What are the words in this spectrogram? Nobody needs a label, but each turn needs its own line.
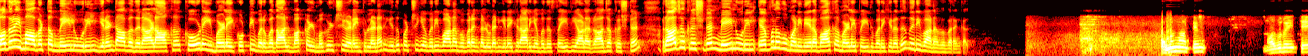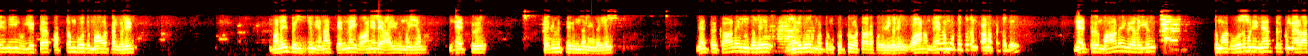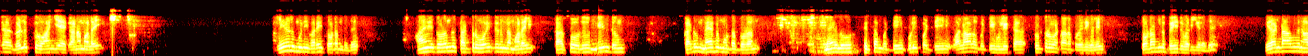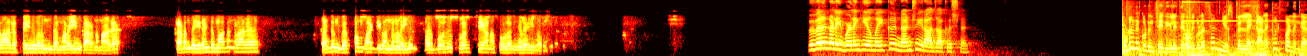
மதுரை மாவட்டம் மேலூரில் இரண்டாவது நாளாக கோடை மழை கொட்டி வருவதால் மக்கள் மகிழ்ச்சி அடைந்துள்ளனர். இது பற்றிய விரிவான விவரங்களுடன் இணைகிறார் எமது செய்தியாளர் ராஜகிருஷ்ணன். ராஜகிருஷ்ணன் மேலூரில் எவ்வளவு மணி நேரமாக மழை பெய்து வருகிறது? விரிவான விவரங்கள்.
தமிழ்நாட்டில் மதுரை தேனி உள்ளிட்ட பத்தொன்பது மாவட்டங்களில் மழை பெய்யும் என சென்னை வானிலை ஆய்வு மையம் நேற்று தெரிவித்திருந்த நிலையில் நேற்று காலை முதலே மேலூர் மற்றும் சுற்று வட்டார பகுதிகளில் வானம் மேகமூட்டத்துடன் காணப்பட்டது. நேற்று மாலை வேளையில் சுமார் ஒரு மணி நேரத்திற்கு மேலாக வெளுத்து வாங்கிய கனமழை ஏழு மணி வரை தொடர்ந்தது. அதனைத் தொடர்ந்து சற்று ஓய்ந்திருந்த மழை தற்போது மீண்டும் கடும் மேகமூட்டத்துடன் மேலூர் சித்தம்பட்டி புலிப்பட்டி வல்லாளப்பட்டி உள்ளிட்ட சுற்று வட்டார பகுதிகளில் தொடர்ந்து பெய்து வருகிறது. இரண்டாவது நாளாக பெய்து வரும் இந்த மழையின் காரணமாக கடந்த இரண்டு மாதங்களாக கடும் வெப்பம் வாட்டி வந்த நிலையில் தற்போது குளிர்ச்சியான சூழல் நிலவி வருகிறது.
விவரங்களை வழங்கியமைக்கு நன்றி ராஜாகிருஷ்ணன்.
உடனுக்குடன் செய்திகளை தெரிந்து கொள்ள சன் நியூஸ் பெல் ஐகானை கிளிக் பண்ணுங்க.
